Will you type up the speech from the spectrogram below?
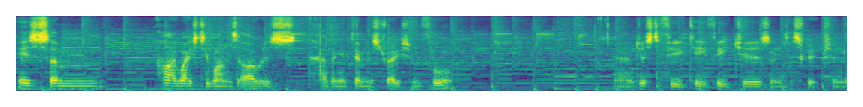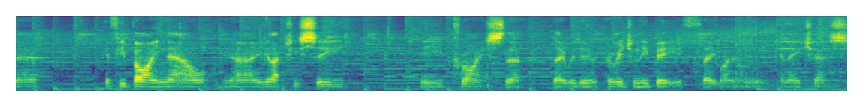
Here's some high-waisted ones I was having a demonstration for uh, just a few key features and description there. If you buy now, uh, you'll actually see the price that they would originally be if they went on the NHS.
